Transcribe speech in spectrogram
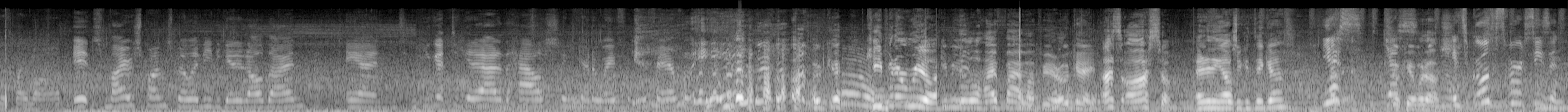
with my mom. It's my responsibility to get it all done, and you get to get out of the house and get away from your family. okay. Keeping it real. Give me a little high five up here. Okay. That's awesome. Anything else you can think of? Yes, yes. Okay, what else? It's growth spurt season.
